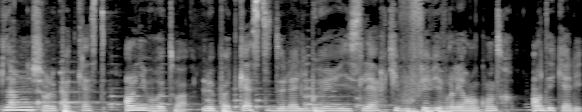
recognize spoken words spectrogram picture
Bienvenue sur le podcast En Livre-toi, le podcast de la librairie Isler qui vous fait vivre les rencontres en décalé.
